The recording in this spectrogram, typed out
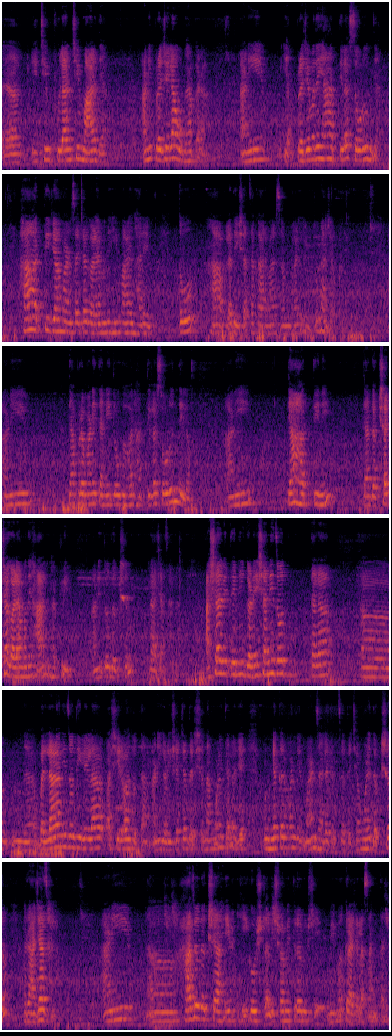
याची फुलांची माळ द्या. आणि प्रजेला उभ्या करा. आणि या प्रजेमध्ये ह्या हत्तीला सोडून द्या. हा हत्ती ज्या माणसाच्या गळ्यामध्ये ही माळ घालेल तो हा आपल्या देशाचा कारभार सांभाळेल आणि तो राजा आणि त्याप्रमाणे त्यांनी तो गहन हत्तीला सोडून दिलं. आणि त्या हत्तीने त्या दक्षाच्या गळ्यामध्ये हार घातली आणि तो दक्ष राजा झाला. अशा रीतीने गणेशाने जो त्याला बल्लाळाने जो दिलेला आशीर्वाद होता आणि गणेशाच्या दर्शनामुळे त्याला जे पुण्यकर्म निर्माण झालं त्याचं त्याच्यामुळे दक्ष राजा झाला. आणि हा जो दक्ष आहे ही गोष्ट विश्वामित्र ऋषी भीमक राजाला सांगतात.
